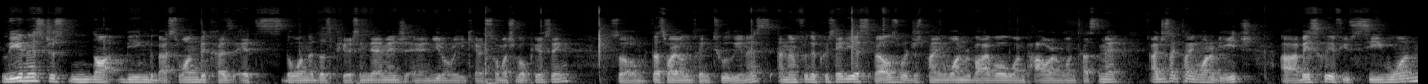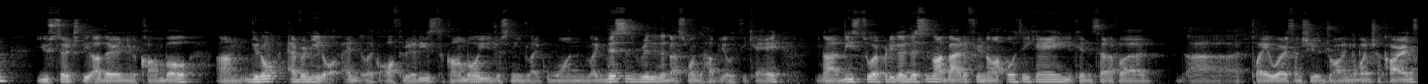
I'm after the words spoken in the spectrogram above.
Leonis just not being the best one because it's the one that does piercing damage and you don't really care so much about piercing. So that's why I'm only playing two Leonis. And then for the Crusadia spells, we're just playing one Revival, one Power, and one Testament. I just like playing one of each. Uh, basically, if you see one, you search the other in your combo. Um, you don't ever need all, like all three of these to combo. You just need like one. Like this is really the best one to help you OTK. Uh, these two are pretty good. This is not bad if you're not OTKing. You can set up a uh, play where essentially you're drawing a bunch of cards.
